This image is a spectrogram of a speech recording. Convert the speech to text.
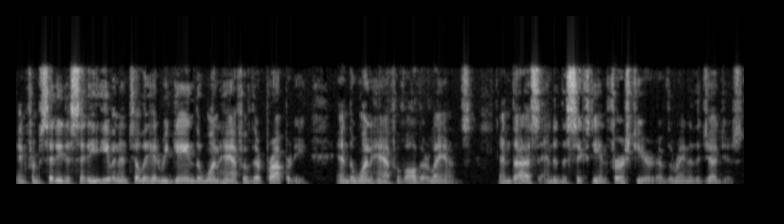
and from city to city, even until they had regained the one half of their property, and the one half of all their lands. And thus ended the sixty and first year of the reign of the judges.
